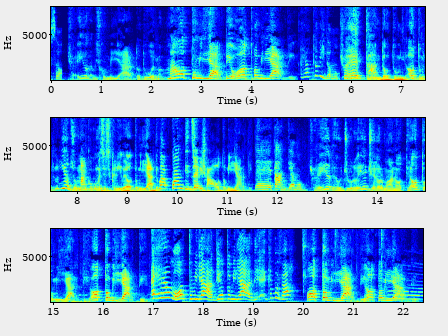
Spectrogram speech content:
Eh, lo so. Cioè, io capisco un miliardo, due, ma, ma 8 miliardi, oh, 8 miliardi! Eh, ho capito, amo. Cioè, è tanto 8 miliardi. Io non so manco come si scrive 8 miliardi. Ma quanti zeri c'ha 8 miliardi? Eh, tanti, amo. Cioè, io te lo giuro, io ci dormo la notte. 8 miliardi, 8 miliardi. Eh, amo, 8 miliardi, 8 miliardi. E che vuoi fa? 8 miliardi, 8 miliardi. Oh.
